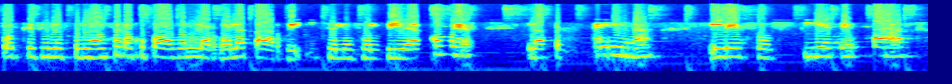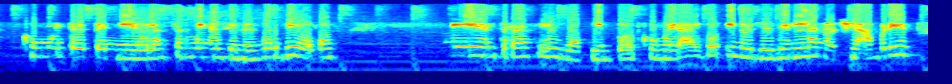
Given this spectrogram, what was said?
Porque si las personas están ocupadas a lo largo de la tarde y se les olvida comer, la proteína les sostiene más como entretenido las terminaciones nerviosas mientras les da tiempo de comer algo y no lleguen en la noche hambrientos.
